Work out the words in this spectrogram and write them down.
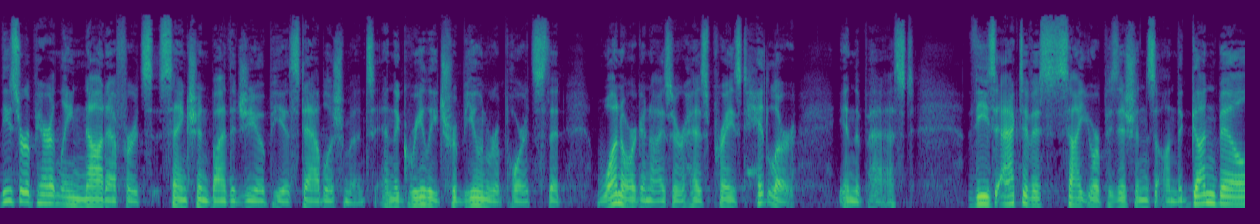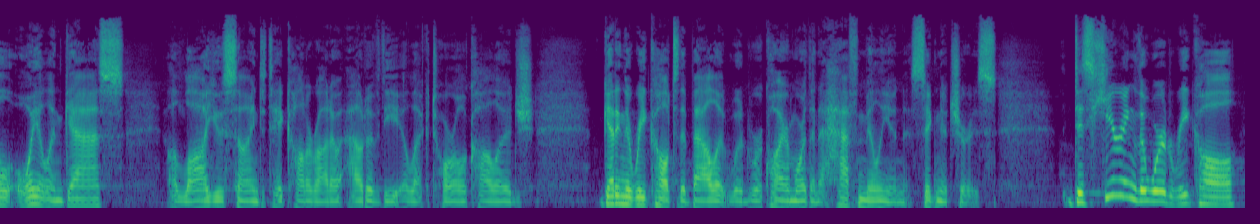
These are apparently not efforts sanctioned by the GOP establishment, and the Greeley Tribune reports that one organizer has praised Hitler in the past. These activists cite your positions on the gun bill, oil and gas, a law you signed to take Colorado out of the Electoral College. Getting the recall to the ballot would require more than a half million signatures. Does hearing the word recall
